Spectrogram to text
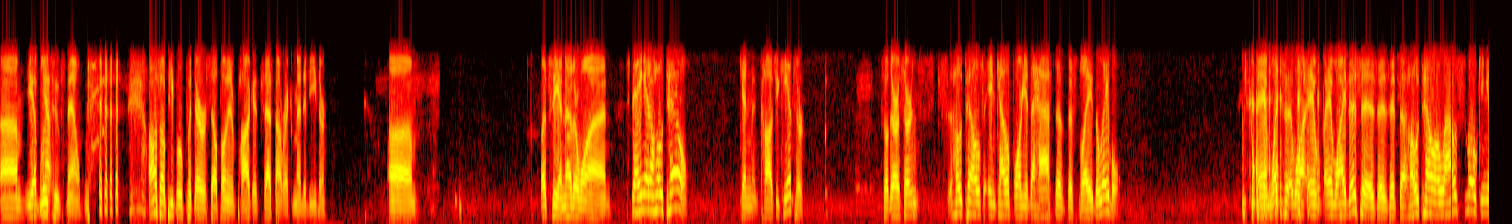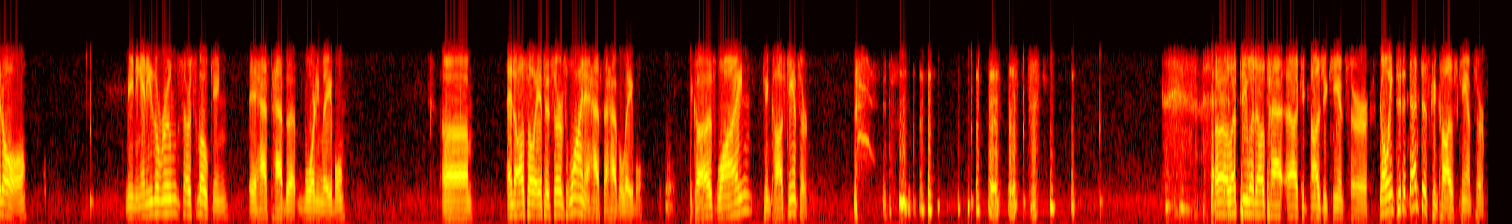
Um, you have Yeah. Bluetooth now. also, people who put their cell phone in their pockets, that's not recommended either. Um, let's see, another one. Staying at a hotel can cause you cancer. So there are certain hotels in California that have to display the label. And what's why and, and why this is is if the hotel allows smoking at all, meaning any of the rooms are smoking, it has to have the warning label. Um, and also, if it serves wine, it has to have a label because wine can cause cancer. Uh, let's see what else ha- uh, can cause you cancer. Going to the dentist can cause cancer.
